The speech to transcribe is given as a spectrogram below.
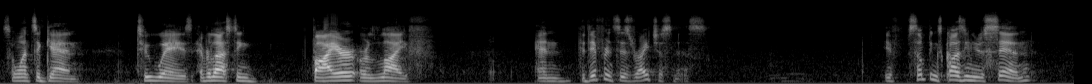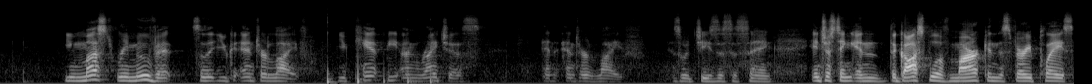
So, once again, two ways everlasting fire or life. And the difference is righteousness. If something's causing you to sin, you must remove it so that you can enter life. You can't be unrighteous and enter life, is what Jesus is saying. Interesting, in the Gospel of Mark, in this very place,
